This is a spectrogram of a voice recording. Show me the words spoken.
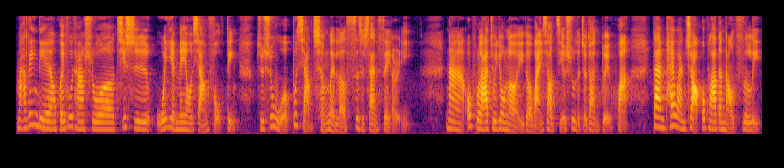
玛丽莲回复他说：“其实我也没有想否定，只是我不想成为了四十三岁而已。”那欧普拉就用了一个玩笑结束了这段对话。但拍完照，欧普拉的脑子里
